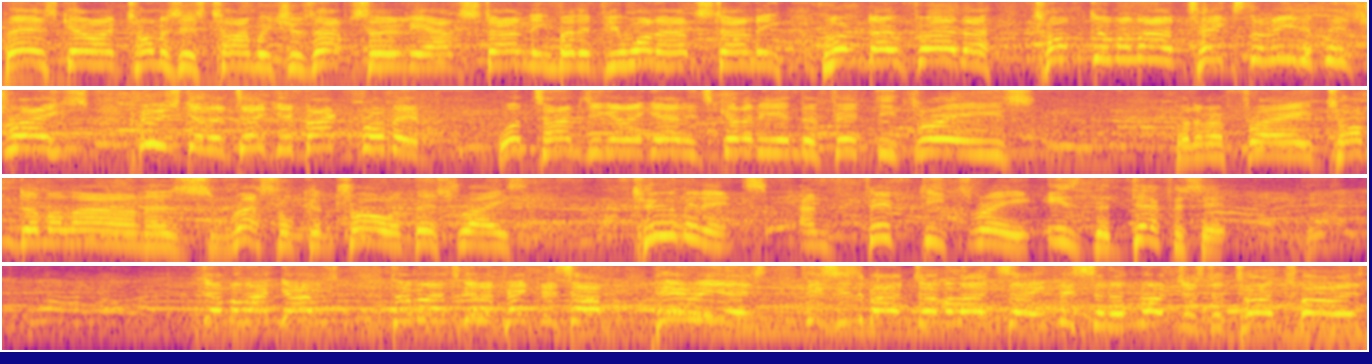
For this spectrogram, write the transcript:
There's Geraint Thomas's time, which was absolutely outstanding. But if you want outstanding, look no further. Tom Dumoulin takes the lead of this race. Who's going to take it back from him? What time's he going to get? It's going to be in the 53s. But I'm afraid Tom Dumoulin has wrestled control of this race. Two minutes and 53 is the deficit. Dumoulin goes. Dumoulin's going to pick this up. Here he is. This is about Dumoulin saying, listen, I'm not just a time trialist.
